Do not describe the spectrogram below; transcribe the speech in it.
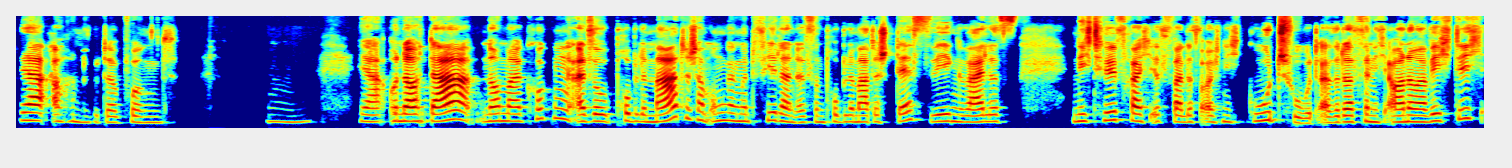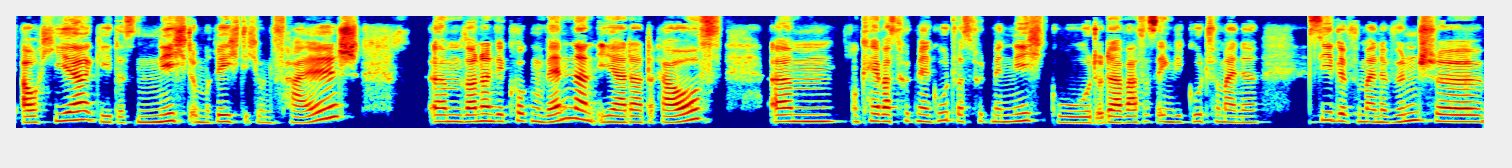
Ja, auch ein guter Punkt. Mhm. Ja, und auch da nochmal gucken, also problematisch am Umgang mit Fehlern ist und problematisch deswegen, weil es nicht hilfreich ist, weil es euch nicht gut tut. Also das finde ich auch nochmal wichtig. Auch hier geht es nicht um richtig und falsch, ähm, sondern wir gucken, wenn dann eher da drauf, ähm, okay, was tut mir gut, was tut mir nicht gut oder was ist irgendwie gut für meine Ziele, für meine Wünsche,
